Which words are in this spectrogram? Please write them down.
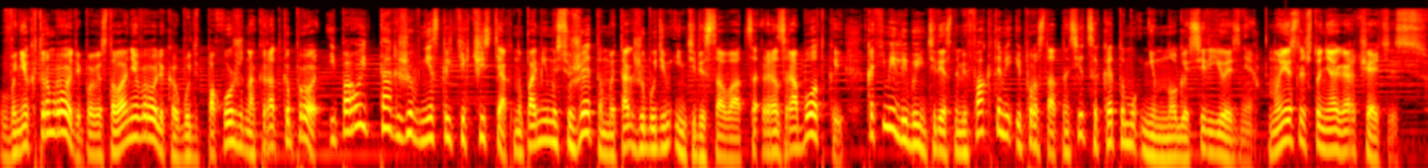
В некотором роде повествование в роликах будет похоже на кратко про, и порой также в нескольких частях, но помимо сюжета мы также будем интересоваться разработкой, какими-либо интересными фактами и просто относиться к этому немного серьезнее. Но если что, не огорчайтесь,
